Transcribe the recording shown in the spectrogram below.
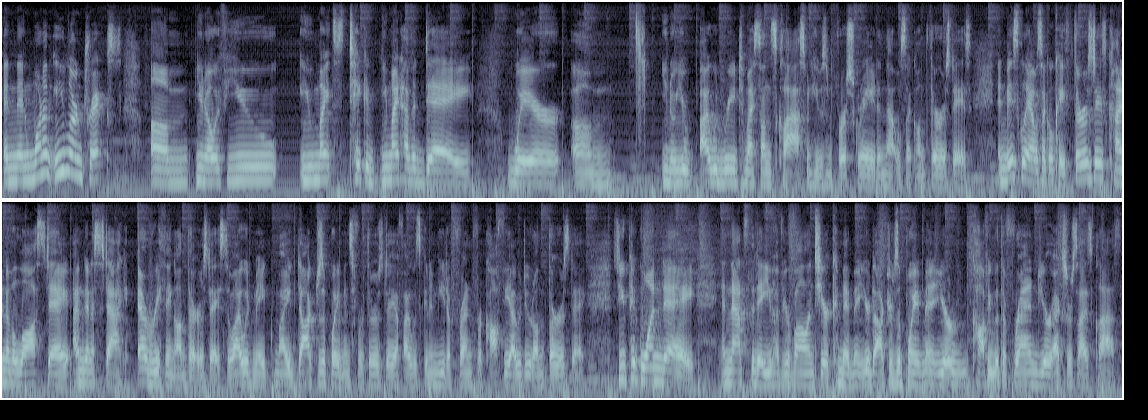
and then one of, you learn tricks. Um, you know, if you, you might take a, you might have a day where, um, you know, you I would read to my son's class when he was in first grade, and that was like on Thursdays. And basically, I was like, okay, Thursday's kind of a lost day. I'm going to stack everything on Thursday. So I would make my doctor's appointments for Thursday. If I was going to meet a friend for coffee, I would do it on Thursday. So you pick one day, and that's the day you have your volunteer commitment, your doctor's appointment, your coffee with a friend, your exercise class.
